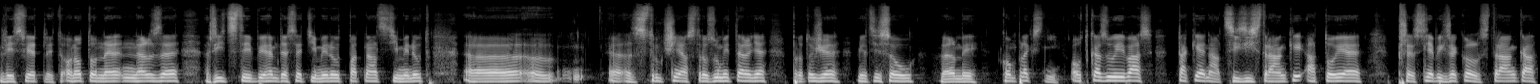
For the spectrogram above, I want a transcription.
vysvětlit. Ono to ne, nelze říct během 10 minut, 15 minut uh, uh, stručně a srozumitelně, protože věci jsou velmi komplexní. Odkazuji vás také na cizí stránky a to je přesně bych řekl stránka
